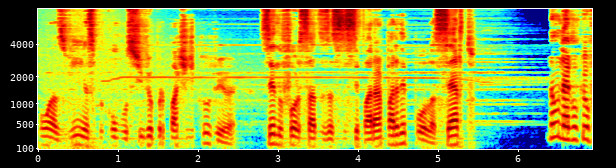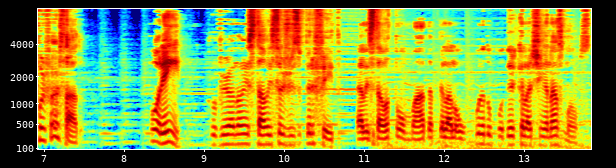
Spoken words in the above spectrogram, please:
com as vinhas por combustível por parte de Kuvira, sendo forçados a se separar para depô-la, certo? Não nego que eu fui forçado. Porém, Kuvira não estava em seu juízo perfeito. Ela estava tomada pela loucura do poder que ela tinha nas mãos.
